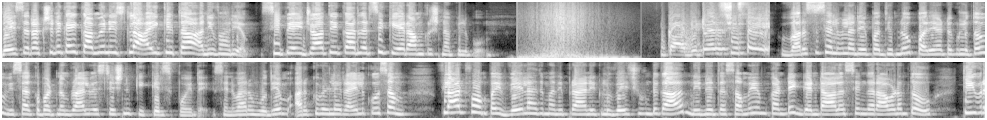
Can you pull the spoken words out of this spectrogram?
దేశ రక్షణకై కమ్యూనిస్టుల ఐక్యత అనివార్యం. సిపిఐ జాతీయ కార్యదర్శి కె. రామకృష్ణ పిలుపు. వరుస సెలవుల నేపథ్యంలో పర్యాటకులతో విశాఖపట్నం రైల్వే స్టేషన్ కిక్కిరిసిపోయింది. శనివారం ఉదయం అరకు వెళ్ళే రైలు కోసం ప్లాట్ఫామ్ పై వేలాది మంది ప్రయాణికులు వేచి ఉండగా నిర్ణీత సమయం కంటే గంట ఆలస్యంగా రావడంతో తీవ్ర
